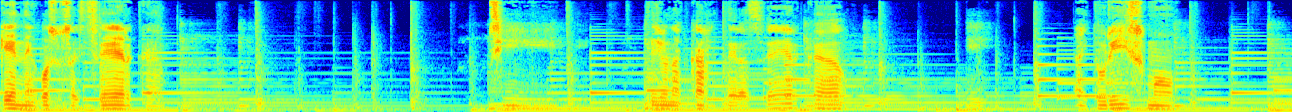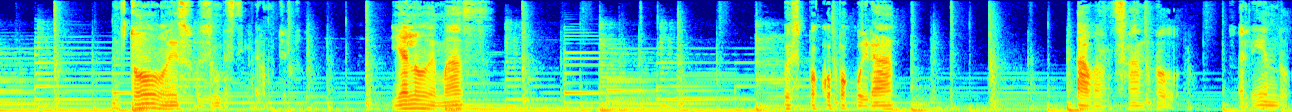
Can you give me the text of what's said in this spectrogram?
qué negocios hay cerca, si hay una carretera cerca y hay turismo. Todo eso es investigar, muchachos. Y a lo demás, pues poco a poco irá avanzando, saliendo.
